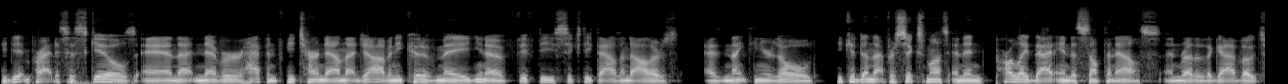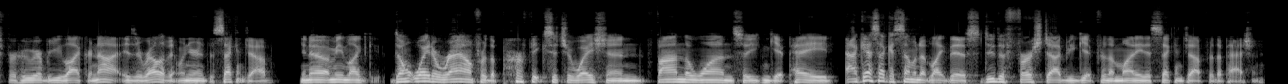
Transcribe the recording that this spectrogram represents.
He didn't practice his skills and that never happened. He turned down that job and he could have made, you know, fifty, sixty thousand dollars as 19 years old he could have done that for six months and then parlayed that into something else. And whether the guy votes for whoever you like or not is irrelevant when you're in the second job. You know, I mean, like, don't wait around for the perfect situation. Find the one so you can get paid. I guess I could sum it up like this do the first job you get for the money, the second job for the passion.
